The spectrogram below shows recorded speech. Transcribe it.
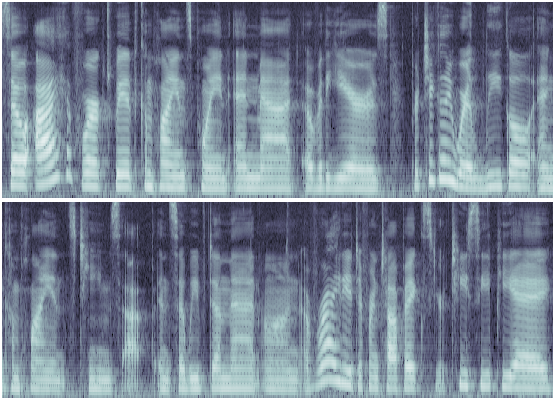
So, I have worked with Compliance Point and Matt over the years, particularly where legal and compliance teams up. And so, we've done that on a variety of different topics your TCPA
